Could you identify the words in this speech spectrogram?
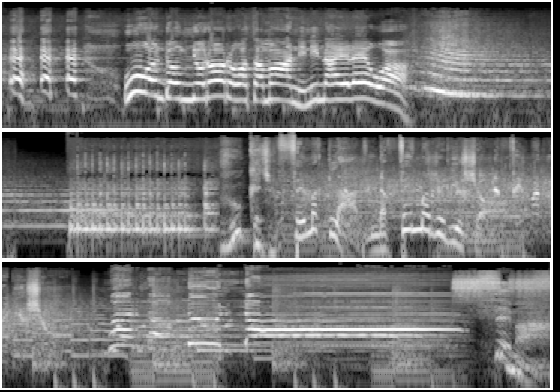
Huo ndo mnyororo wa thamani. Ninaelewa. Ruka. Fema Club na Fema Radio Show. Na Fema. Eduardo Nuno. Sema.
